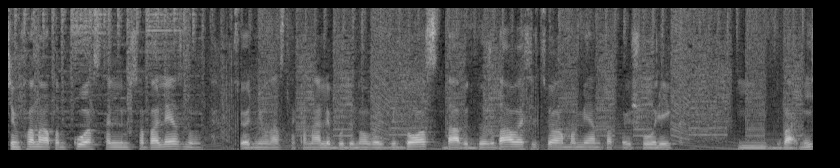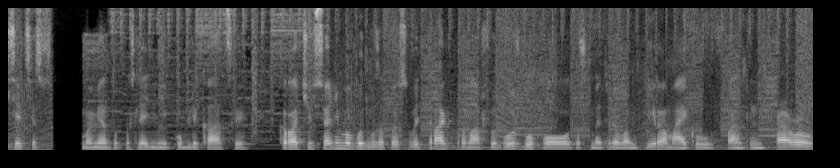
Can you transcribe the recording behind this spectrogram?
Всім фанатам ку, остальним соболезную. Сьогодні у нас на каналі буде новий відос. Да, ви дождалися цього моменту, пройшов рік і два місяці з моменту останньої публікації. Коротше, сьогодні ми будемо записувати трек про нашу дружбу по Тошметрю Вампіра, Майкл Франклін Тревел,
